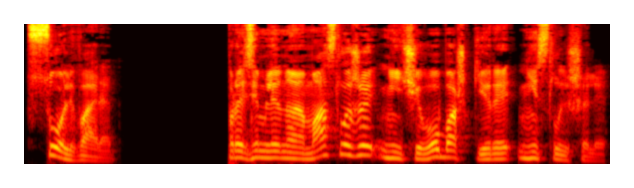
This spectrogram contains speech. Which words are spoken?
соль варят. Про земляное масло же ничего башкиры не слышали.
